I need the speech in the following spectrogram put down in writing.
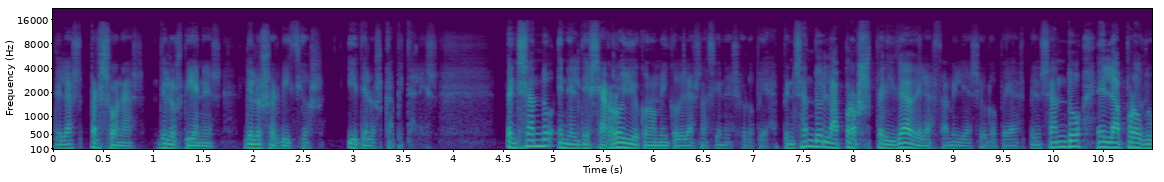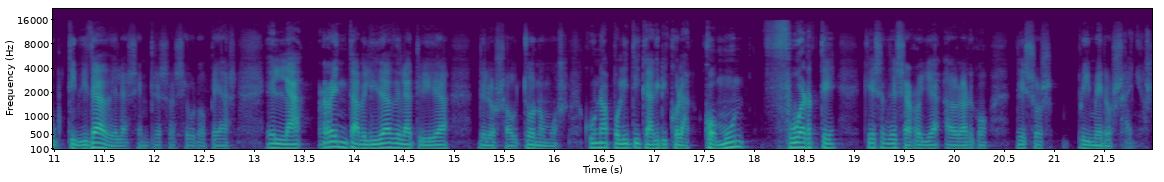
de las personas, de los bienes, de los servicios y de los capitales pensando en el desarrollo económico de las naciones europeas, pensando en la prosperidad de las familias europeas, pensando en la productividad de las empresas europeas, en la rentabilidad de la actividad de los autónomos, con una política agrícola común, fuerte, que se desarrolla a lo largo de esos primeros años.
